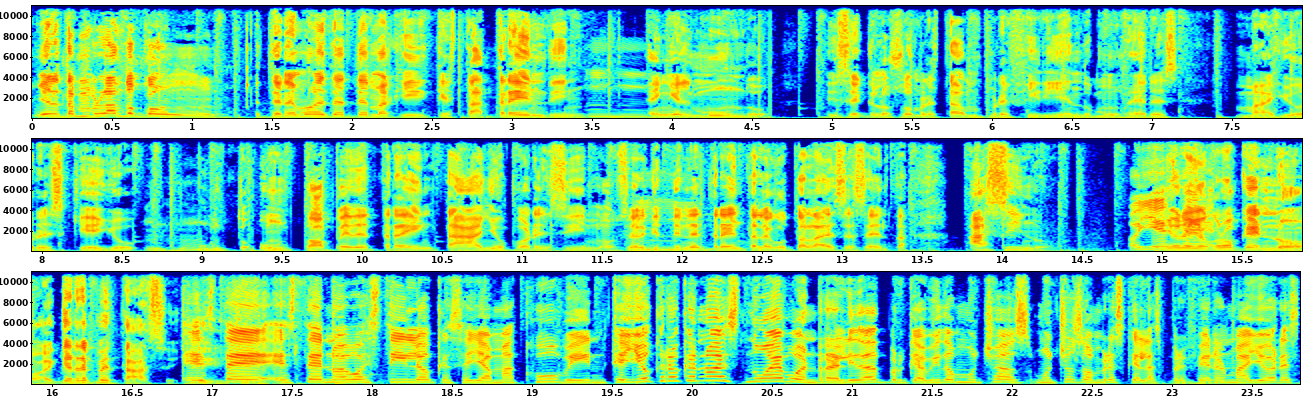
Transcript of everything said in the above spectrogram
Mira, estamos hablando con. Tenemos este tema aquí que está trending en el mundo. Dice que los hombres están prefiriendo mujeres mayores que ellos. un, to- un tope de 30 años por encima. O sea, el que tiene 30 le gusta la de 60. Así no. Oye, Señores, este- yo creo que no. Hay que respetarse. Este, este nuevo estilo que se llama cubing, que yo creo que no es nuevo en realidad, porque ha habido muchos, muchos hombres que las prefieren mayores,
